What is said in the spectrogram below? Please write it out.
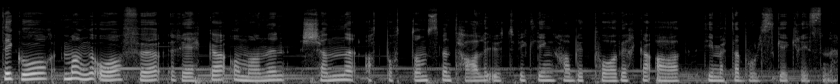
Det går mange år før Reka og mannen skjønner at Bottoms mentale utvikling har blitt påvirka av de metabolske krisene.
